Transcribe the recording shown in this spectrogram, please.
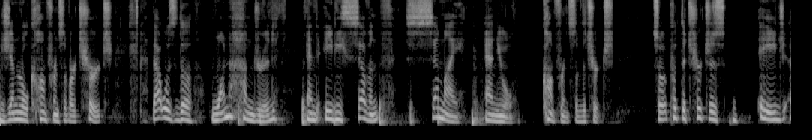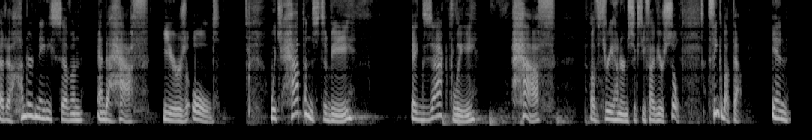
General Conference of our church, that was the 187th semi annual conference of the church. So it put the church's age at 187 and a half years old, which happens to be exactly half of 365 years. So think about that. In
